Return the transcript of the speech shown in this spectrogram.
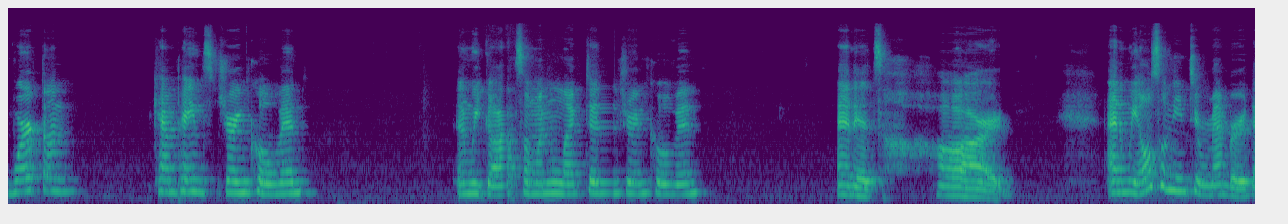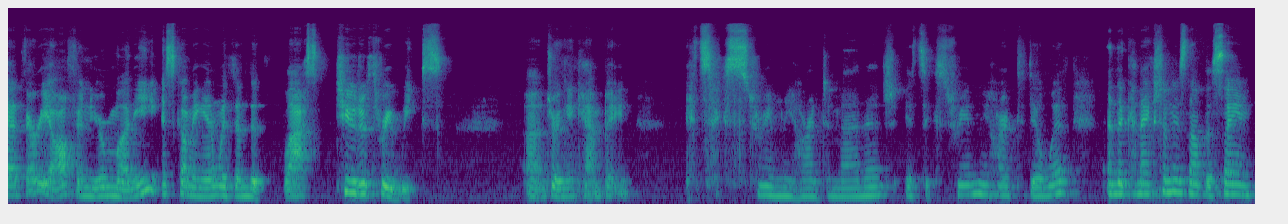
worked on campaigns during COVID, and we got someone elected during COVID, and it's hard. And we also need to remember that very often your money is coming in within the last two to three weeks uh, during a campaign. It's extremely hard to manage. It's extremely hard to deal with. And the connection is not the same.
